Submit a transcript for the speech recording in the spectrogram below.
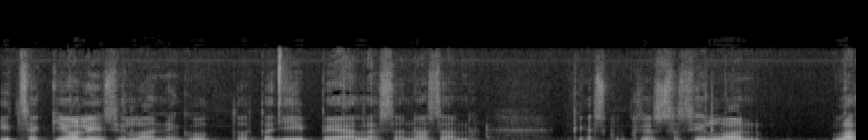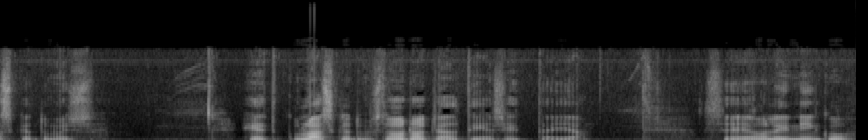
itsekin olin silloin niin kuin, tuota JPLS NASAn keskuksessa silloin laskeutumis, hetki, kun laskeutumista odoteltiin sitten ja se oli niin kuin,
